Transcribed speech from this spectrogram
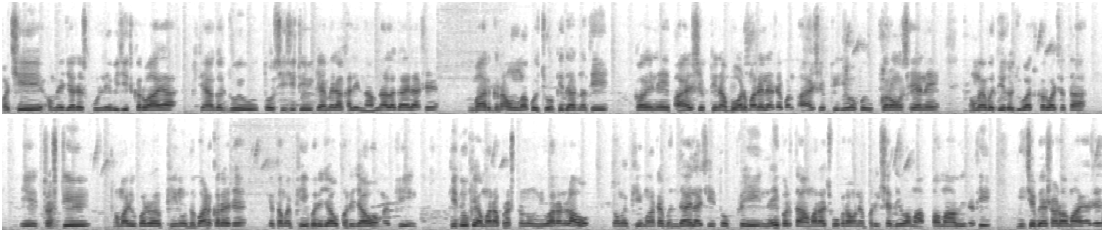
પછી અમે જ્યારે સ્કૂલની વિઝિટ કરવા આવ્યા ત્યાં આગળ જોયું તો સીસીટીવી કેમેરા ખાલી નામના લગાવેલા છે. બહાર ગ્રાઉન્ડમાં કોઈ ચોકીદાર નથી. કંઈ નહીં ફાયર સેફટીના બોર્ડ મારેલા છે, પણ ફાયર સેફટી જેવા કોઈ ઉપકરણો છે નહીં. અમે બધી રજૂઆત કરવા છતાં એ ટ્રસ્ટી અમારી ઉપર ફીનું દબાણ કરે છે કે તમે ફી ભરી જાઓ ભરી જાઓ. અમે ફી કીધું કે અમારા પ્રશ્નનું નિવારણ લાવો. તો અમે ફી માટે બંધાયેલા છીએ. તો ફી નહીં ભરતા અમારા છોકરાઓને પરીક્ષા દેવામાં આપવામાં આવી નથી. નીચે બેસાડવામાં આવ્યા છે.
